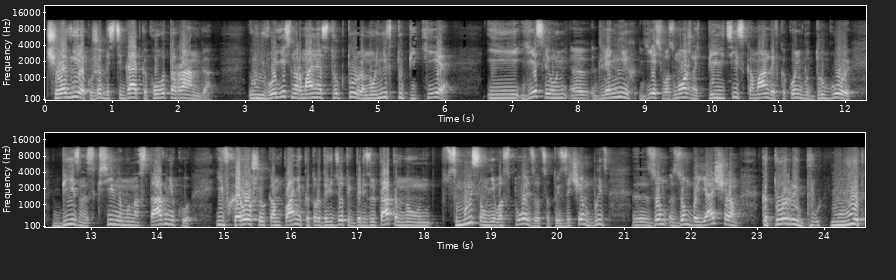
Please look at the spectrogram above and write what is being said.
человек уже достигает какого-то ранга, и у него есть нормальная структура, но не в тупике, и если э, для них есть возможность перейти с командой в какой-нибудь другой бизнес, к сильному наставнику и в хорошую компанию, которая доведет их до результата, ну, смысл не воспользоваться. То есть зачем быть э, зом, зомбоящером, который, нет,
